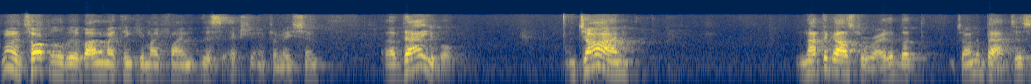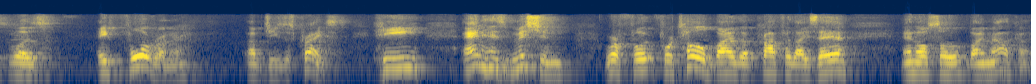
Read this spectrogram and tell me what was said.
I'm going to talk a little bit about him, I think you might find this extra information uh, valuable. John not the gospel writer, but John the Baptist, was a forerunner of Jesus Christ. He and his mission were foretold by the prophet Isaiah and also by Malachi.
